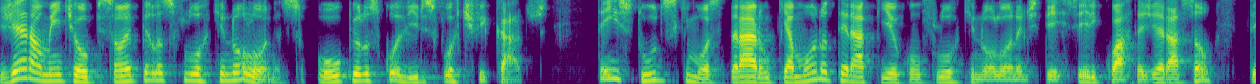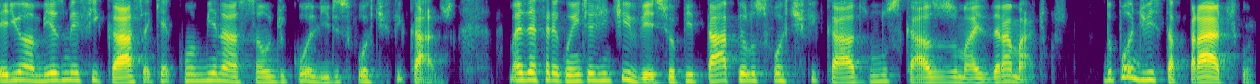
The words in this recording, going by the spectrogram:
Geralmente a opção é pelas fluorquinolonas ou pelos colírios fortificados. Tem estudos que mostraram que a monoterapia com fluorquinolona de terceira e quarta geração teriam a mesma eficácia que a combinação de colírios fortificados, mas é frequente a gente ver se optar pelos fortificados nos casos mais dramáticos. Do ponto de vista prático,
